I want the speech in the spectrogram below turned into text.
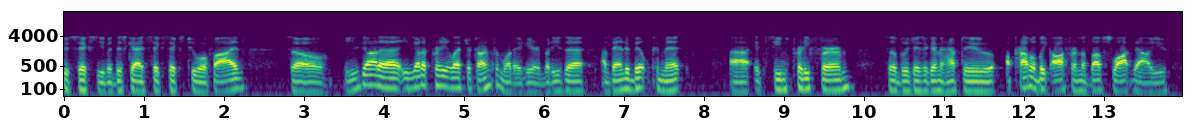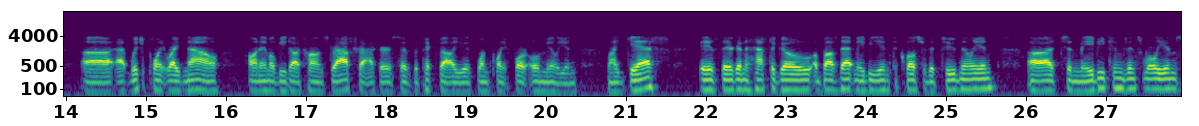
two sixty, but this guy's six six, two oh five. So he's got a he's got a pretty electric arm from what I hear. But he's a, a Vanderbilt commit. Uh, it seems pretty firm. So the Blue Jays are going to have to uh, probably offer him above slot value uh, at which point right now on MLB.com's draft tracker says the pick value is 1.40 million. My guess is they're going to have to go above that, maybe into closer to two million, uh, to maybe convince Williams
